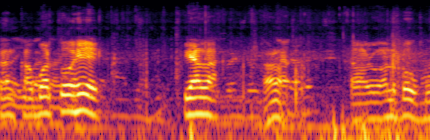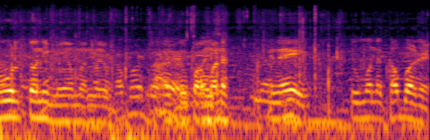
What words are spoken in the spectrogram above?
તને ખબર તો હે. પેલા તારો અનુભવ બોલતો નહીં મેં મને તું પણ મને નહીં તું મને ખબર હે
